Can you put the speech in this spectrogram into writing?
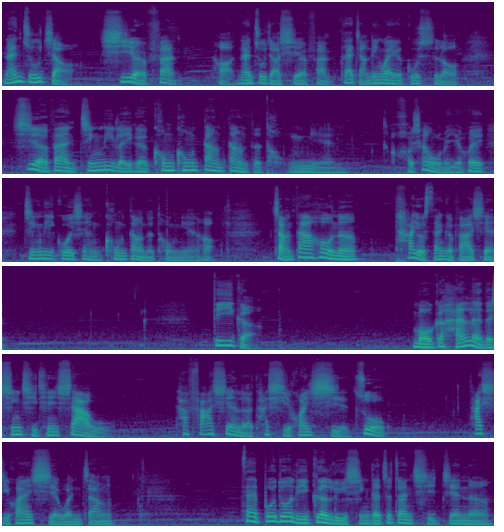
男主角希尔范，好，男主角希尔范在讲另外一个故事喽。希尔范经历了一个空空荡荡的童年，好像我们也会经历过一些很空荡的童年哈。长大后呢，他有三个发现。第一个，某个寒冷的星期天下午，他发现了他喜欢写作，他喜欢写文章。在波多黎各旅行的这段期间呢，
